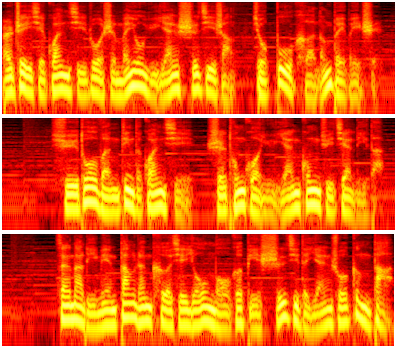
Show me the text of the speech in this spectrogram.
而这些关系若是没有语言，实际上就不可能被维持。许多稳定的关系是通过语言工具建立的。在那里面，当然可写有某个比实际的言说更大、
